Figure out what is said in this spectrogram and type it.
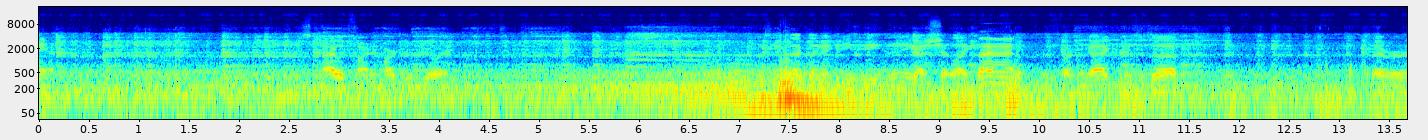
can't. I would find it hard to enjoy. Doesn't exactly make it easy. And then you got shit like that. The fucking guy cruises up. Whatever.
